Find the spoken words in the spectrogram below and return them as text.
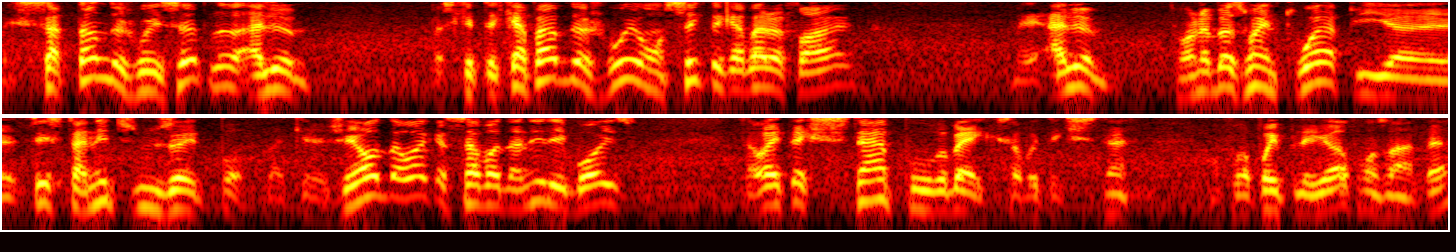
Mais si ça te tente de jouer ici, là, allume. Parce que tu es capable de jouer, on sait que tu es capable de le faire, mais allume. On a besoin de toi, puis euh, cette année, tu nous aides pas. J'ai hâte de voir ce que ça va donner, les boys. Ça va être excitant pour. Ben, ça va être excitant ne fera pas les playoffs, on s'entend,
